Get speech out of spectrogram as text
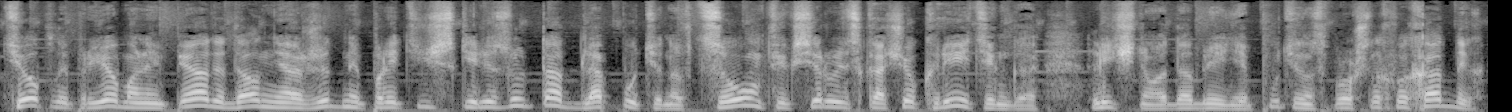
Теплый прием Олимпиады дал неожиданный политический результат для Путина. В ЦИОМ фиксирует скачок рейтинга личного одобрения Путина с прошлых выходных.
